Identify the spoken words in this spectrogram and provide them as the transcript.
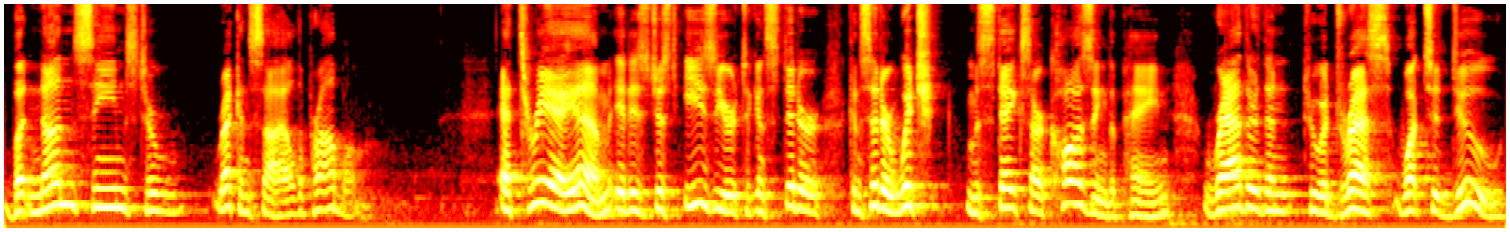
but none seems to reconcile the problem. At 3 a.m., it is just easier to consider, consider which mistakes are causing the pain rather than to address what to do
